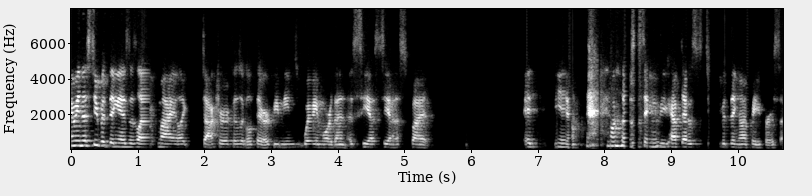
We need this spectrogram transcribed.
I mean, the stupid thing is, is like my like doctor of physical therapy means way more than a CSCS, but it you know one of those things you have to have a stupid thing on paper so.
